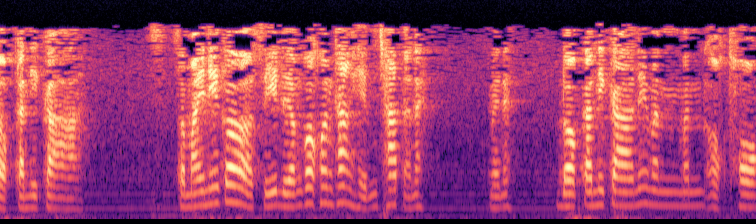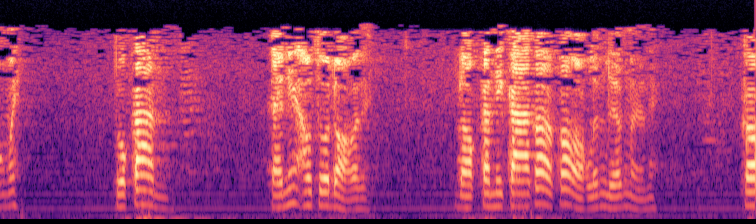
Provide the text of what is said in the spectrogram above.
ดอกกัญญิกา สมัยนี้ก็สีเหลืองก็ค่อนข้างเห็นชัดอะนะไหมนะดอกกัญญิกานี่มันมันออกทองไหมตัวก้าน แต่นี่เอาตัวดอกเลยดอกกัญญิกาก็ก็ออกเหลืองๆหน่อยนะก็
